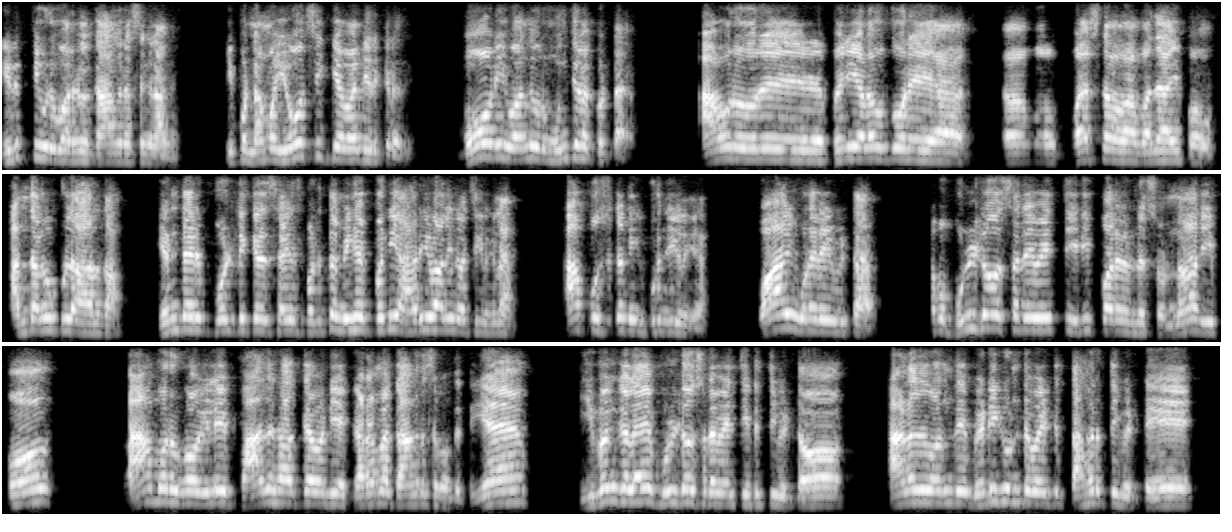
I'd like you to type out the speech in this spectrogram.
இடித்து விடுவார்கள் காங்கிரஸ்ங்கிறாங்க இப்ப நம்ம யோசிக்க வேண்டி இருக்கிறது மோடி வந்து ஒரு முந்திர கொட்டை. அவர் ஒரு பெரிய அளவுக்கு ஒரு வதாய்ப்போம் அந்த அளவுக்குள்ள ஆள் தான். என்டையர் பொலிட்டிக்கல் சயின்ஸ் படித்த மிகப்பெரிய அறிவாளின்னு வச்சுக்கிறீங்களேன் ஆப்போசிட்டா நீங்க புரிஞ்சுக்கிறீங்க. வாய் உணரை விட்டார். அப்ப புல்டோசரை வைத்து இடிப்பார் என்று சொன்னார். இப்போ ராமர் கோயிலை பாதுகாக்க வேண்டிய கடமை காங்கிரஸுக்கு வந்துட்டு. ஏன்? இவங்களே புல்டோசரை வைத்து இடித்து விட்டோம் அல்லது வந்து வெடிகுண்டு வைத்து தகர்த்து விட்டு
